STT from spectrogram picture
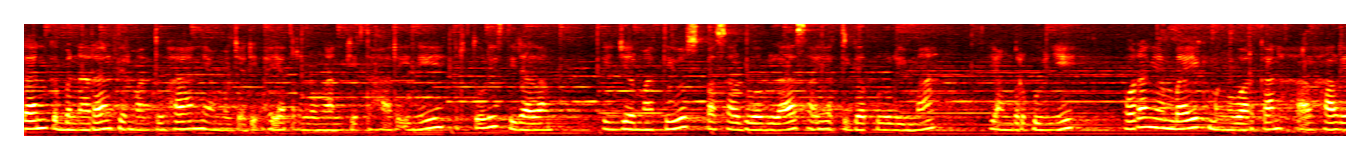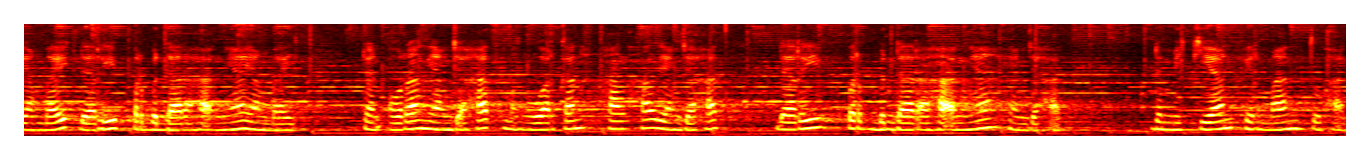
Dan kebenaran firman Tuhan yang menjadi ayat renungan kita hari ini tertulis di dalam Injil Matius pasal 12 ayat 35 yang berbunyi Orang yang baik mengeluarkan hal-hal yang baik dari perbendarahannya yang baik dan orang yang jahat mengeluarkan hal-hal yang jahat dari perbendarahannya yang jahat. Demikian firman Tuhan.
